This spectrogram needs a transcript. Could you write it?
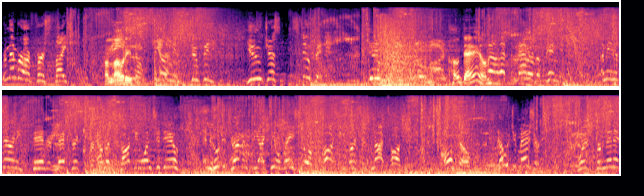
Remember our first fight? Lordy. so young and stupid. You just stupid. You so much! Oh damn. Well, that's a matter of opinion. I mean, are there any standard metrics for how much talking one should do? And who determines the ideal ratio of talking versus not talking? Also, how would you measure it? Words per minute,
